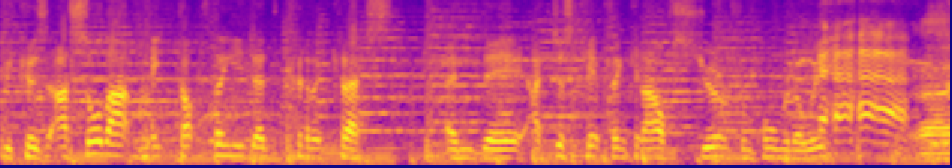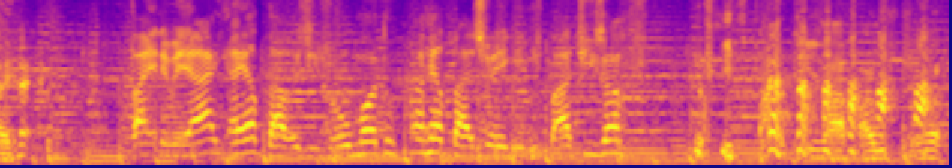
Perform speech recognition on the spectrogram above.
Because I saw that mic'd up thing he did, Chris, and uh, I just kept thinking Alf Stewart from Home and Away. Aye. By the way, I, I heard that was his role model. I heard that's where he got his badges off. Half out.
